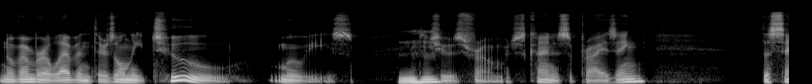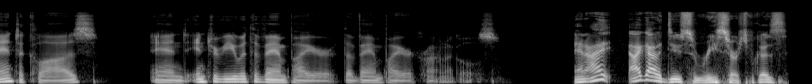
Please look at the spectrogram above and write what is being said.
November 11th, there's only two movies to choose from, which is kind of surprising. The Santa Claus and Interview with the Vampire, The Vampire Chronicles. And I, I got to do some research because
